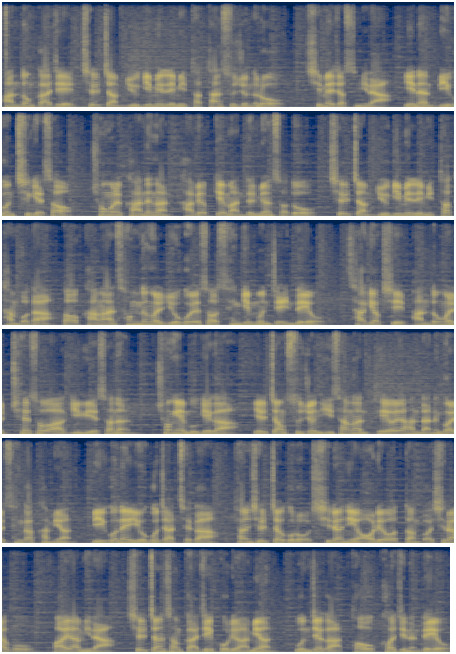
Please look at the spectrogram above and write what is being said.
반동까지 7.62mm 탄 수준으로 심해졌습니다. 이는 미군 측에서 총을 가능한 가볍게 만들면서도 7.62mm 탄보다 더 강한 성능을 요구해서 생긴 문제인데요. 사격 시 반동을 최소화하기 위해서는 총의 무게가 일정 수준 이상은 되어야 한다는 걸 생각하면 미군의 요구 자체가 현실적으로 실현이 어려웠던 것이라고 봐야 합니다. 실전성까지 고려하면 문제가 더욱 커지는데요.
